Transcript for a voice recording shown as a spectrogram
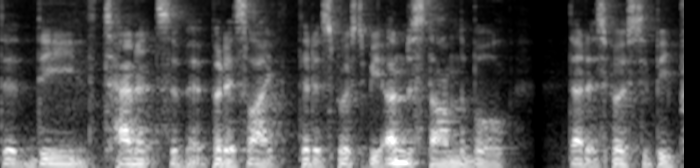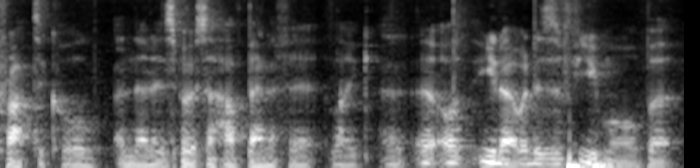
the the the tenets of it, but it's like that it's supposed to be understandable, that it's supposed to be practical, and that it's supposed to have benefit. Like, uh, uh, you know, and there's a few more, but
